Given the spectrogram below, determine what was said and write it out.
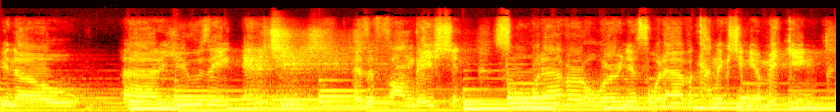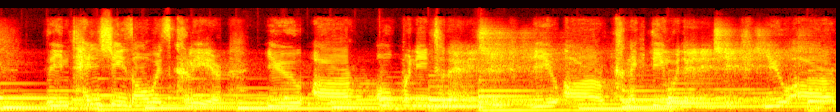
you know, uh, using energy as a foundation. So whatever awareness, whatever connection you're making, the intention is always clear. You are opening to the energy. You are connecting with energy. You are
